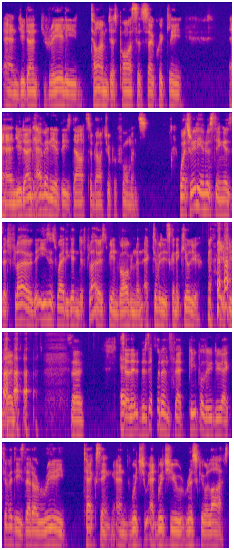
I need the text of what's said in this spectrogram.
and you don't really time just passes so quickly, and you don't have any of these doubts about your performance. What's really interesting is that flow, the easiest way to get into flow is to be involved in an activity that's going to kill you if you don't. so, so eh. there, there's evidence that people who do activities that are really taxing and which at which you risk your lives,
